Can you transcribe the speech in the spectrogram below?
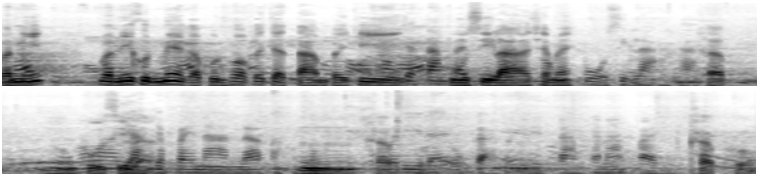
วันนี้วันนี้คุณแม่กับคุณพ่อก็จะตามไปที่จะตามไปปูศิลาใช่ไหมลวงปู่ศิลาค่ะครับหลวงเพราะปู่ว่าศิอยาลากจะไปนานแล้วอืมครับ พอดีได้โอกาสก็เลยตามคณะไป ครับผม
